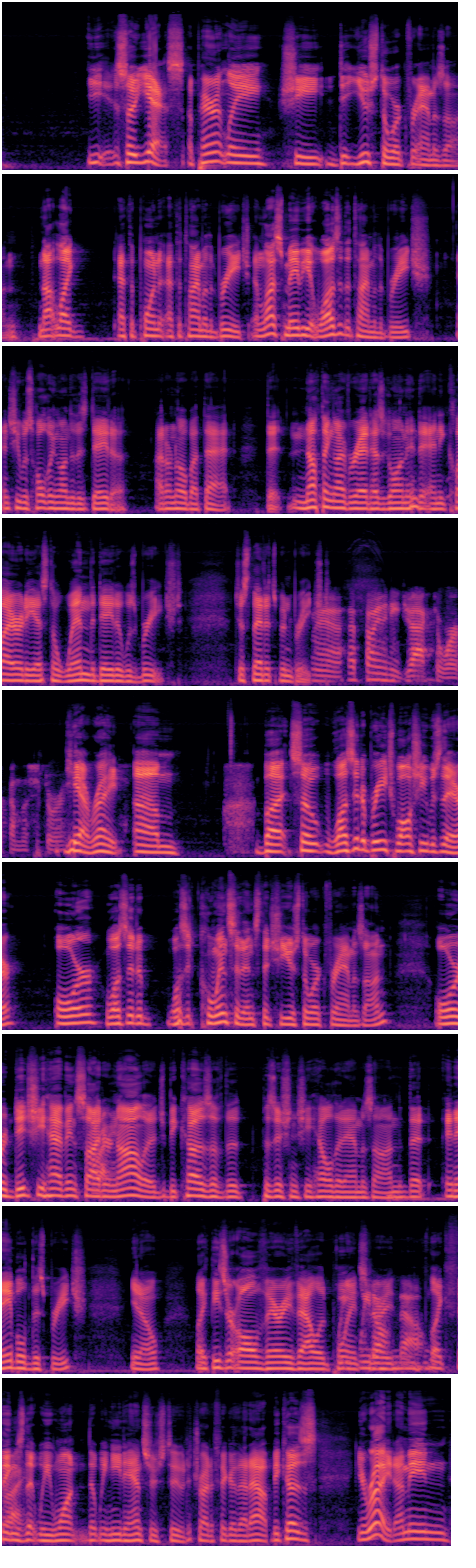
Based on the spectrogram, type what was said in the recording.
so yes, apparently she d- used to work for Amazon, not like at the point at the time of the breach, unless maybe it was at the time of the breach and she was holding on to this data. I don't know about that. That nothing I've read has gone into any clarity as to when the data was breached, just that it's been breached. Yeah. That's why we need Jack to work on the story. Yeah, right. Um, but so was it a breach while she was there, or was it a was it coincidence that she used to work for Amazon, or did she have insider Right. knowledge because of the position she held at Amazon that enabled this breach? You know, like these are all very valid We- points, we very don't know. like things Right. that we want that we need answers to to try to figure that out. Because you're right. I mean,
